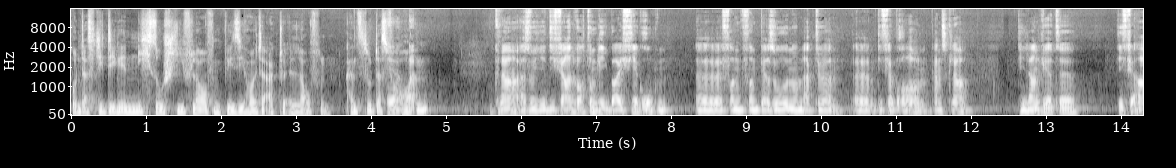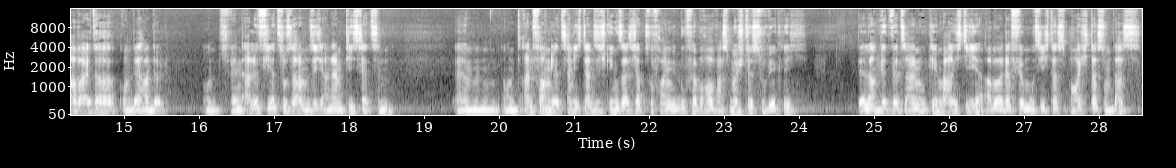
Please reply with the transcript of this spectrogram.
und dass die Dinge nicht so schief laufen, wie sie heute aktuell laufen. Kannst du das ja, verorten? Klar, also die Verantwortung liegt bei vier Gruppen äh, von, von Personen und Akteuren. Äh, die Verbraucher, ganz klar, die Landwirte, die Verarbeiter und der Handel. Und wenn alle vier zusammen sich an einem Tisch setzen ähm, und anfangen letztendlich dann sich gegenseitig abzufragen, du Verbraucher, was möchtest du wirklich? Der Landwirt wird sagen, okay, mache ich dir, aber dafür muss ich das, brauche ich das und das.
